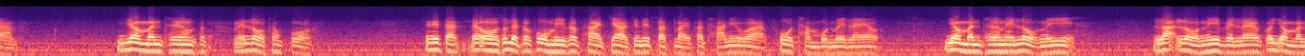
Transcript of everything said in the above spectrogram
ตาม ย่อมบันเทิงในโลกทั้งปวงที่ได้ตัดและองค์สมเด็จพระผู้มีพระภาคเจ้า จึงได้ตรัสใบคาถานี้ว่าผู้ทำบุญไว้แล้ว ย่อมบันเทิงในโลกนี้ ละโลกนี้ไปแล้วก็ย่อมบัน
